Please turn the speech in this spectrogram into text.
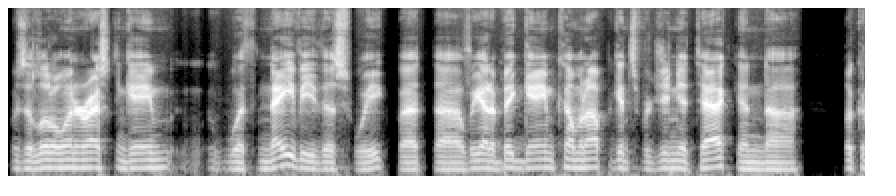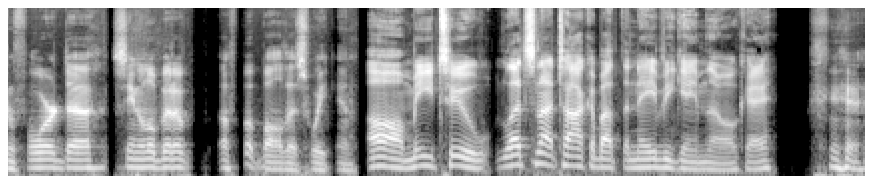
was a little interesting game with Navy this week, but uh, we got a big game coming up against Virginia Tech, and uh, looking forward to seeing a little bit of, of, football this weekend. Oh, me too. Let's not talk about the Navy game though, okay? okay.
